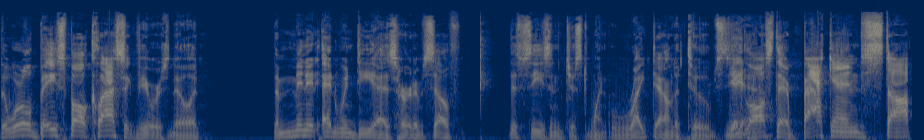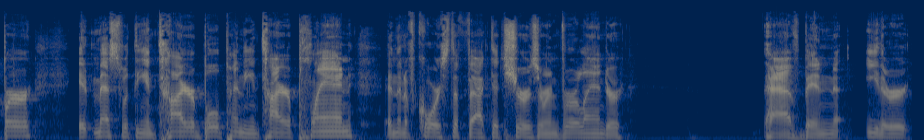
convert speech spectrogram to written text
The World Baseball Classic viewers know it. The minute Edwin Diaz hurt himself, this season just went right down the tubes. They Yeah. lost their back end stopper. It messed with the entire bullpen, the entire plan, and then of course the fact that Scherzer and Verlander have been either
